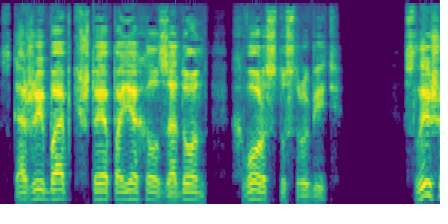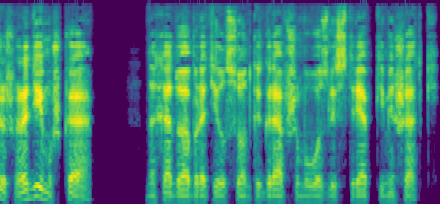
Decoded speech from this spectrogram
Скажи бабке, что я поехал за Дон хворосту срубить. Слышишь, родимушка? На ходу обратился он к игравшему возле стряпки Мишатки.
